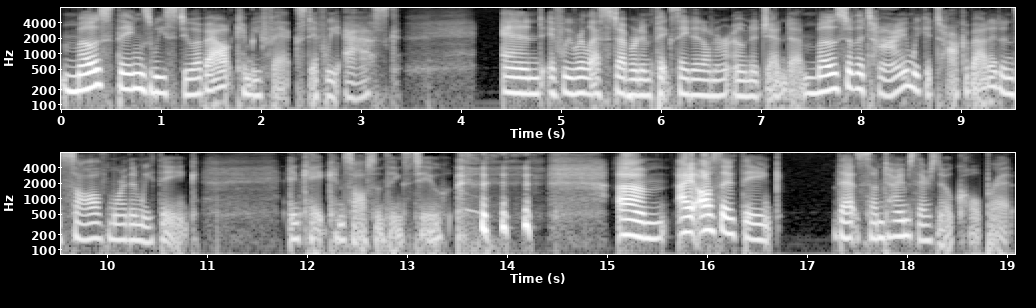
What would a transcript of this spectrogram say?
Most things we stew about can be fixed if we ask. And if we were less stubborn and fixated on our own agenda, most of the time we could talk about it and solve more than we think. And cake can solve some things too. um, I also think that sometimes there's no culprit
